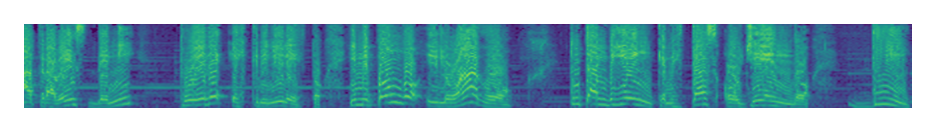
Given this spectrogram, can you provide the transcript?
a través de mí puede escribir esto. Y me pongo y lo hago. Tú también que me estás oyendo, di,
